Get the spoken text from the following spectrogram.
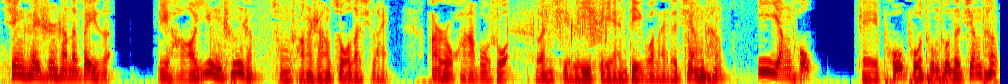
掀开身上的被子，李浩硬撑着从床上坐了起来，二话不说，端起李雪岩递过来的姜汤，一仰头。这普普通通的姜汤，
